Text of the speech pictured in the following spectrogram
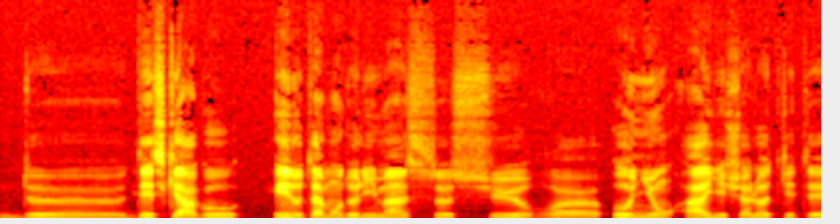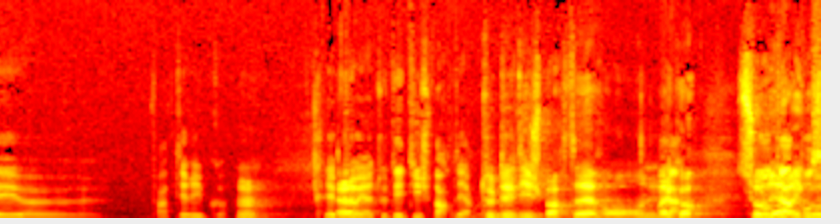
de d'escargots et notamment de limaces sur euh, oignons, ail, échalotes qui était euh, terrible quoi. Hmm. Il n'y a plus rien, toutes les tiges par terre. Toutes les tiges par terre, on, est d'accord. Sur les haricots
